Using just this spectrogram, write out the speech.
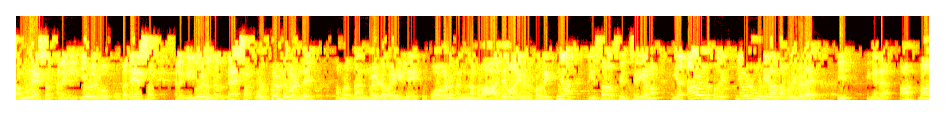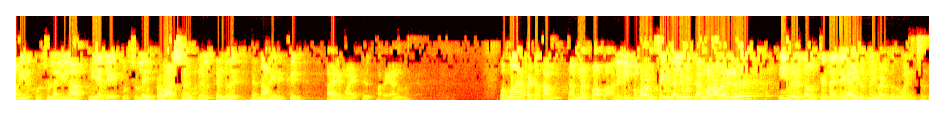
സന്ദേശം അല്ലെങ്കിൽ ഈ ഒരു ഉപദേശം അല്ലെങ്കിൽ ഈ ഒരു നിർദ്ദേശം ഉൾക്കൊണ്ടുകൊണ്ട് നമ്മൾ നന്മയുടെ വഴിയിലേക്ക് പോകണമെന്ന് നമ്മൾ ആദ്യമായി ഒരു പ്രതിജ്ഞ ഈ സദസ്സിൽ ചെയ്യണം. ആ ഒരു പ്രതിജ്ഞയോടുകൂടിയാണ് നമ്മൾ ഇവിടെ ഈ ഇങ്ങനെ ആത്മാവിനെ കുറിച്ചുള്ള അല്ലെങ്കിൽ ആത്മീയതയെക്കുറിച്ചുള്ള ഈ പ്രഭാഷണം കേൾക്കേണ്ടത് എന്നാണ് എനിക്ക് കാര്യമായിട്ട് പറയാനുള്ളത്. ബഹുമാനപ്പെട്ട തങ്ങൾ പാപ്പ അല്ലെങ്കിൽ മുഹറം ചെയ്തല്ലെങ്കിൽ തങ്ങൾ അവരുകൾ ഈ ഒരു ദൗത്യം തന്നെയായിരുന്നു ഇവിടെ നിർവഹിച്ചത്.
